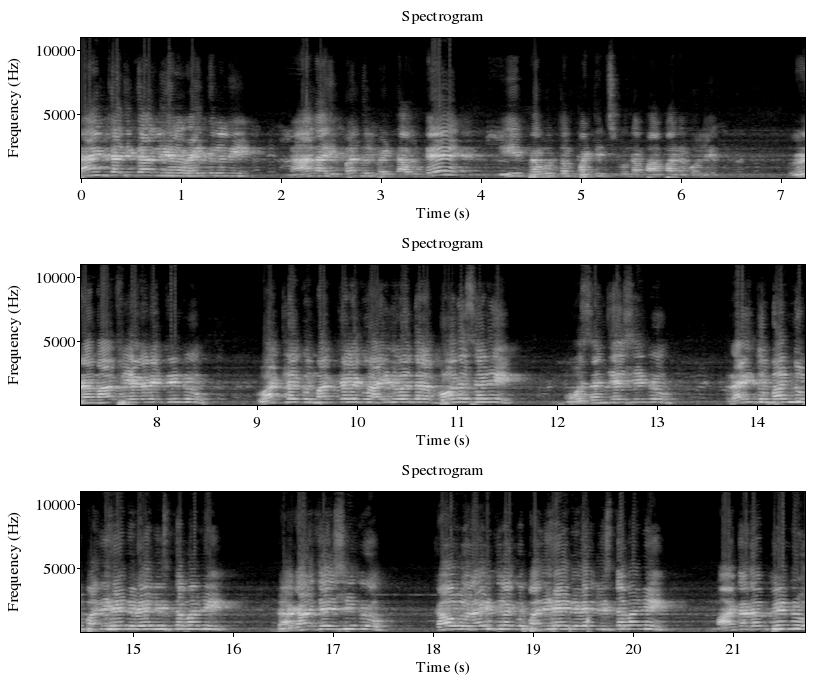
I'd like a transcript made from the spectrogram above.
బ్యాంక్ అధికారులు ఇలా రైతులని నానా ఇబ్బందులు పెడతా ఉంటే ఈ ప్రభుత్వం పట్టించుకున్న పాపాన పోలేదు. రుణమాఫీ ఎగబెట్టిండ్రు వడ్లకు మక్కలకు ఐదు వందల బోనస్ అని మోసం చేసిండ్రు. రైతు బంధు పదిహేను వేలు ఇస్తామని దగా చేసిండ్రు. కౌలు రైతులకు పదిహేను వేలు ఇస్తామని మాట తప్పిండ్రు.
